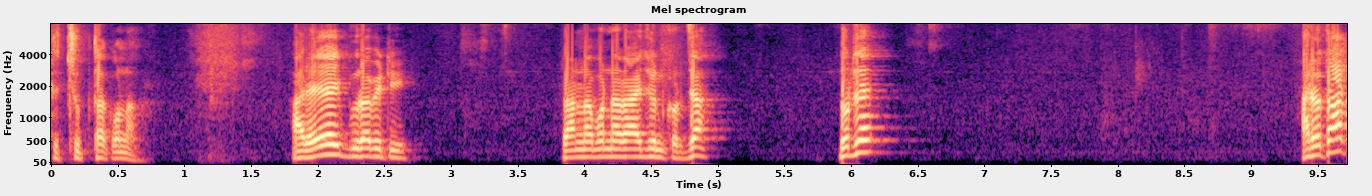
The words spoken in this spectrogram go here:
তুই চুপ থাকো না। আরে এই বুড়া বেটি রান্না বান্নার আয়োজন কর যা। ধরে আরে থাক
